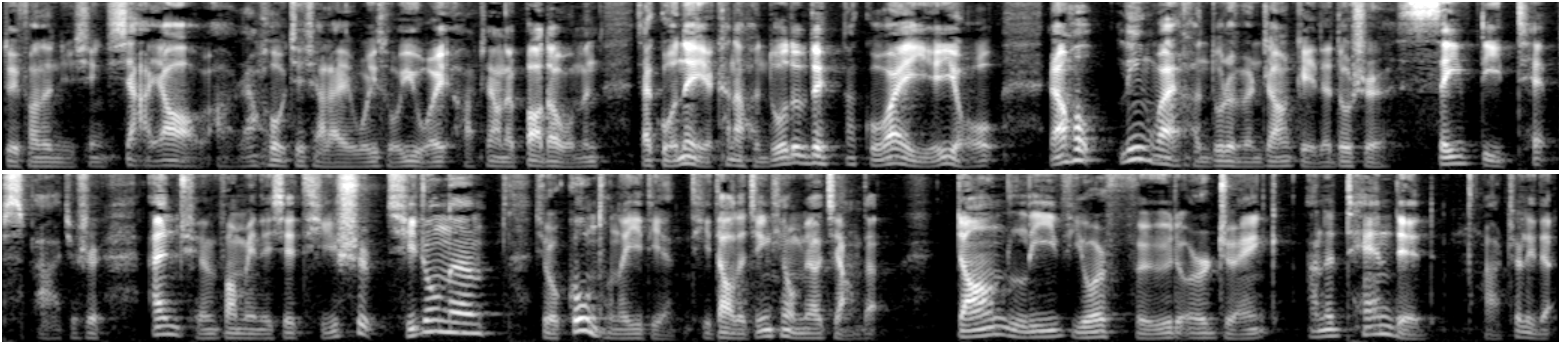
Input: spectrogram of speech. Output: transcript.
对方的女性下药啊，然后接下来为所欲为啊，这样的报道我们在国内也看到很多，对不对？那国外也有。然后另外很多的文章给的都是 safety tips 啊，就是安全方面的一些提示。其中呢，有共同的一点提到的，今天我们要讲的，Don't leave your food or drink unattended。啊，这里的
